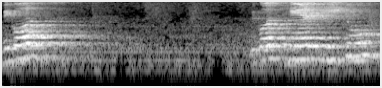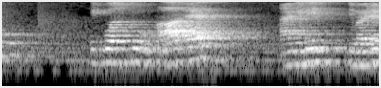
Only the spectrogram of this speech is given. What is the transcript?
Because equals to RS and it is divided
